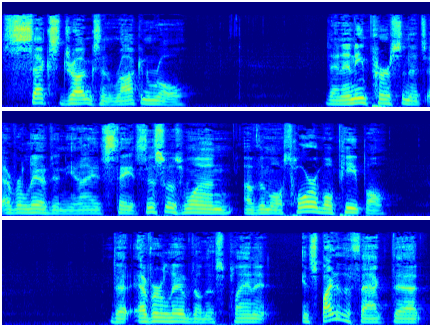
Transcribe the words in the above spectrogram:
sex, drugs, and rock and roll. Than any person that's ever lived in the United States. This was one of the most horrible people that ever lived on this planet, in spite of the fact that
